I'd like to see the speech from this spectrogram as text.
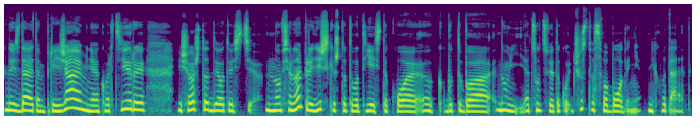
то есть, да, я там приезжаю, меняю квартиры, еще что-то делаю, то есть, но все равно периодически что-то вот есть такое, э, как будто бы, ну, отсутствие такое чувства свободы не, не хватает.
